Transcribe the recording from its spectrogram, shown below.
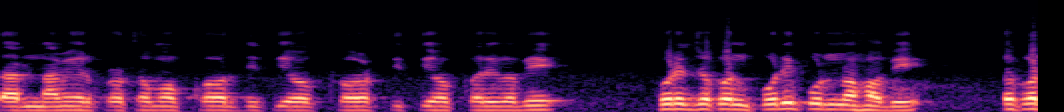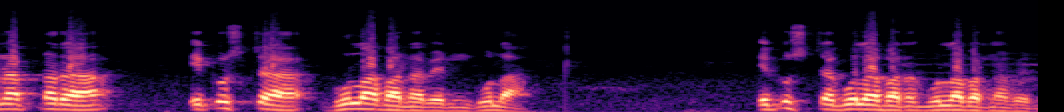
তার নামের প্রথম অক্ষর, দ্বিতীয় অক্ষর, তৃতীয় অক্ষর এভাবে করে যখন পরিপূর্ণ হবে, তখন আপনারা একুশটা গোলা বানাবেন, গোলা। একুশটা গোলা বানা, গোলা বানাবেন।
